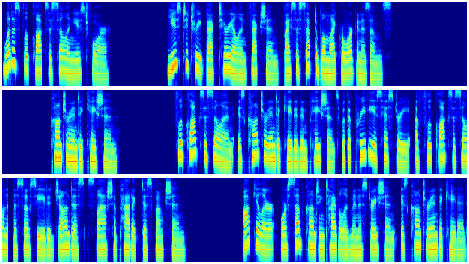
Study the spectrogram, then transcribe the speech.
What is flucloxacillin used for? Used to treat bacterial infection by susceptible microorganisms. Contraindication Flucloxacillin is contraindicated in patients with a previous history of flucloxacillin associated jaundice slash hepatic dysfunction. Ocular or subconjunctival administration is contraindicated.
